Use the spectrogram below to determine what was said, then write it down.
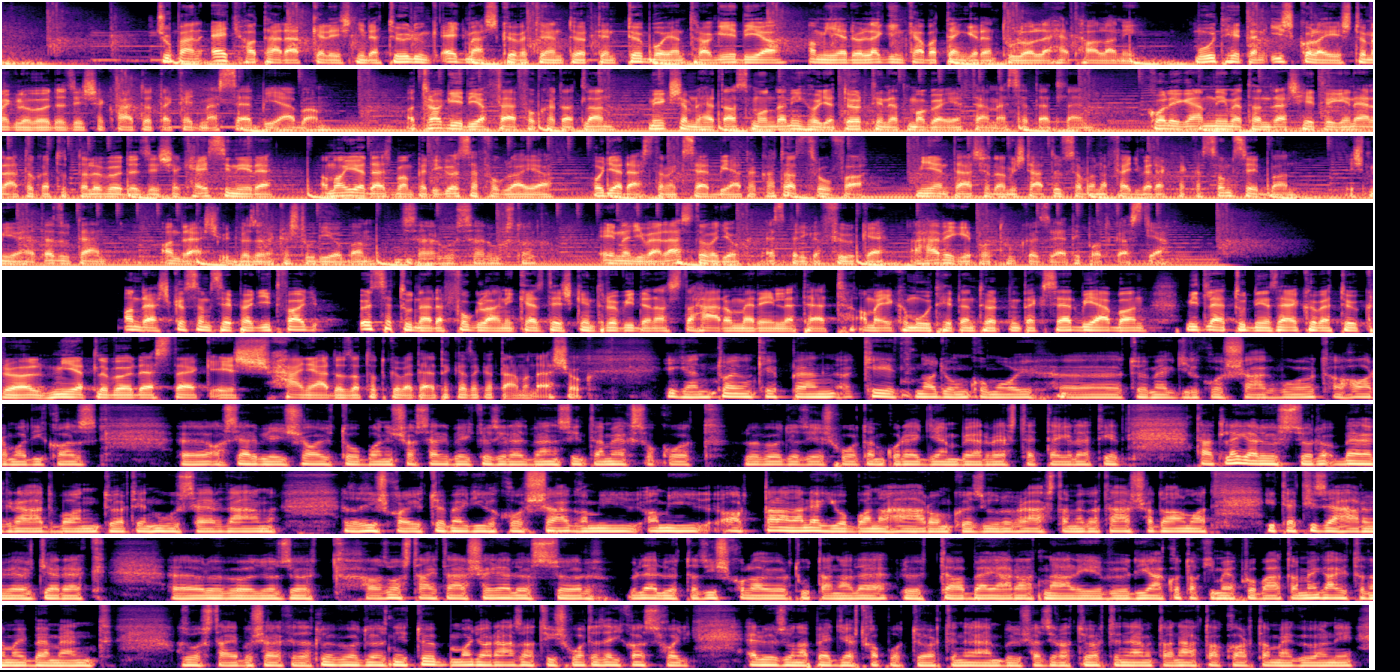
Csupán egy határátkelésnyire tőlünk egymást követően történt több olyan tragédia, ami erről leginkább a tengeren túlon lehet hallani. Múlt héten iskolai és tömeglövöldözések váltották egymást Szerbiában. A tragédia felfoghatatlan, mégsem lehet azt mondani, hogy a történet maga értelmezhetetlen. Kollégám Német András hétvégén ellátogatott a lövöldözések helyszínére, a mai adásban pedig összefoglalja, hogy rázta meg Szerbiát a katasztrófa, milyen társadalmi státusza van a fegyvereknek a szomszédban, és mi jöhet ezután. András, üdvözöllek a stúdióban. Szervusz, szervusztok. Én Nagy Iván László vagyok, ez pedig a Fülke, a hvg.hu közéleti podcastja. András, köszönöm szépen, hogy itt vagy. Összetudnád-e foglalni kezdésként röviden azt a három merényletet, amelyek a múlt héten történtek Szerbiában? Mit lehet tudni az elkövetőkről, miért lövöldeztek, és hány áldozatot követeltek ezek a támadások? Igen, tulajdonképpen két nagyon komoly tömeggyilkosság volt. A harmadik az a szerbiai sajtóban és a szerbiai közéletben szinte megszokott lövöldözés volt, amikor egy ember vesztette életét. Tehát legelőször Belgrádban történt múlt szerdán ez az iskolai tömeggyilkosság, ami, ami a, talán a legjobban a három közül rázta meg a társadalmat. Itt egy 13 éves gyerek lövöldözött, az osztálytársai először lelőtt az iskolaőrt, utána lelőtte a bejáratnál lévő diákot, aki megpróbálta megállítani, majd bement az osztályba és elkezdett lövöldözni. Több magyarázat is volt. Az egyik az, hogy előző nap egyest kapott történelemből, és ezért a történelem tanát akarta megölni.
